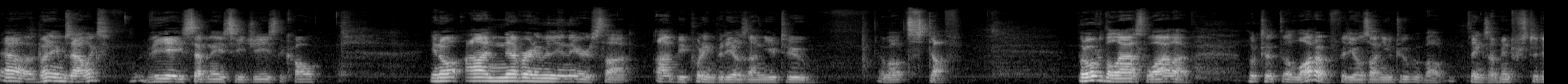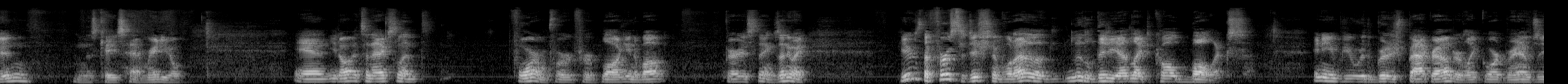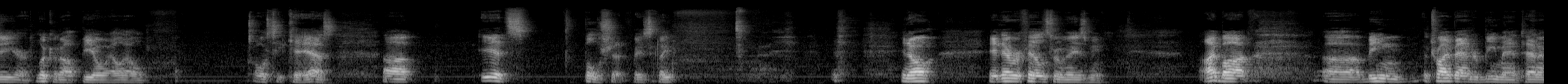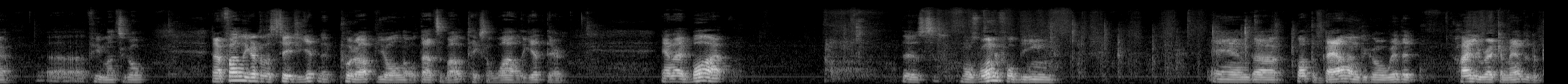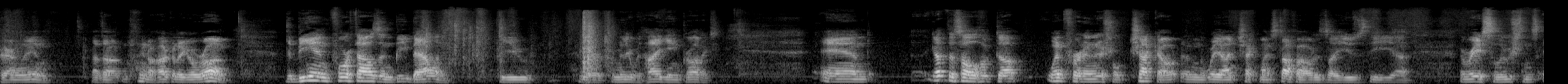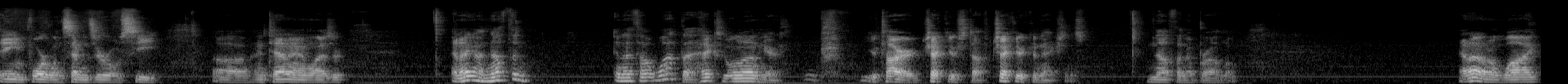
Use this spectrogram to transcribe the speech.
Uh, my name's Alex. VA7ACG is the call. You know, I never in a million years thought I'd be putting videos on YouTube about stuff. But over the last while I've looked at a lot of videos on YouTube about things I'm interested in, in this case ham radio. And you know, it's an excellent forum for, for blogging about various things. Anyway, here's the first edition of what I, a little ditty I'd like to call Bollocks any of you with a British background or like Gordon Ramsay or look it up, B-O-L-L-O-C-K-S, uh, it's bullshit basically. you know, it never fails to amaze me. I bought uh, a beam, a tri-band or beam antenna uh, a few months ago and I finally got to the stage of getting it put up. You all know what that's about. It takes a while to get there. And I bought this most wonderful beam and uh, bought the Balun to go with it. Highly recommended apparently, and I thought, you know, how could I go wrong? The BN4000B Balun, for you who are familiar with Hy-Gain products. And got this all hooked up, went for an initial checkout, and the way I check my stuff out is I use the uh, Array Solutions AIM4170C uh, antenna analyzer. And I got nothing. And I thought, what the heck's going on here? You're tired, check your stuff, check your connections nothing a problem. And I don't know why,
